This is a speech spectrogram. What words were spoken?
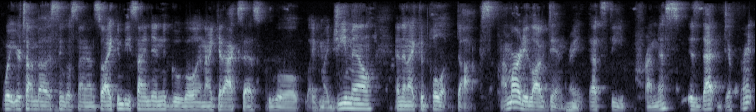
What you're talking about is single sign on. So I can be signed into Google and I could access Google like my Gmail, and then I could pull up Docs. I'm already logged in, right? That's the premise. Is that different?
